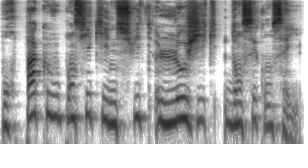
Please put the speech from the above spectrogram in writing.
pour pas que vous pensiez qu'il y ait une suite logique dans ces conseils.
